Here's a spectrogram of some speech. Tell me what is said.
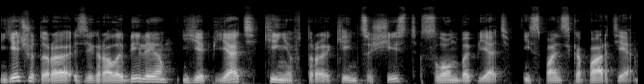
Є4 зіграли білі, Є5, кінь F3, кінь С6, слон Б5, іспанська партія.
